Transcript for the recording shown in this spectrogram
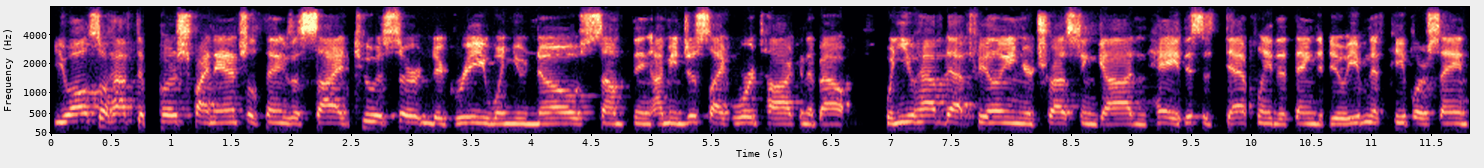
you also have to push financial things aside to a certain degree when you know something. I mean, just like we're talking about, when you have that feeling and you're trusting God and hey, this is definitely the thing to do, even if people are saying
